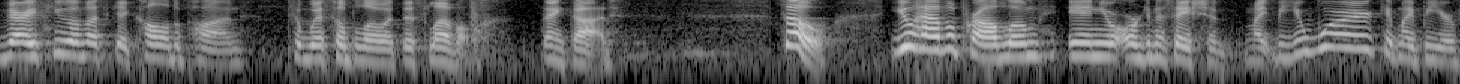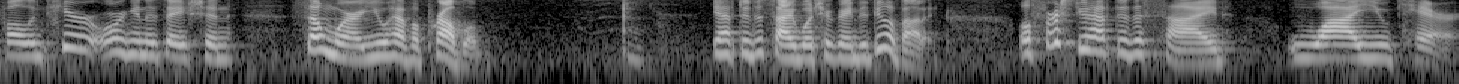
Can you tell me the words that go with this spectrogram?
Very few of us get called upon to whistleblow at this level, thank God. So, you have a problem in your organization. It might be your work, it might be your volunteer organization. Somewhere you have a problem you have to decide what you're going to do about it. Well, first you have to decide why you care.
